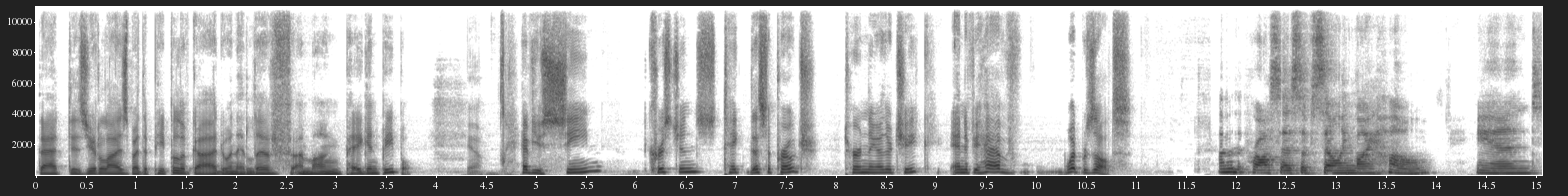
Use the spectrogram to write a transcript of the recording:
that is utilized by the people of God when they live among pagan people. Yeah. Have you seen Christians take this approach, turn the other cheek? And if you have, what results? I'm in the process of selling my home, and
